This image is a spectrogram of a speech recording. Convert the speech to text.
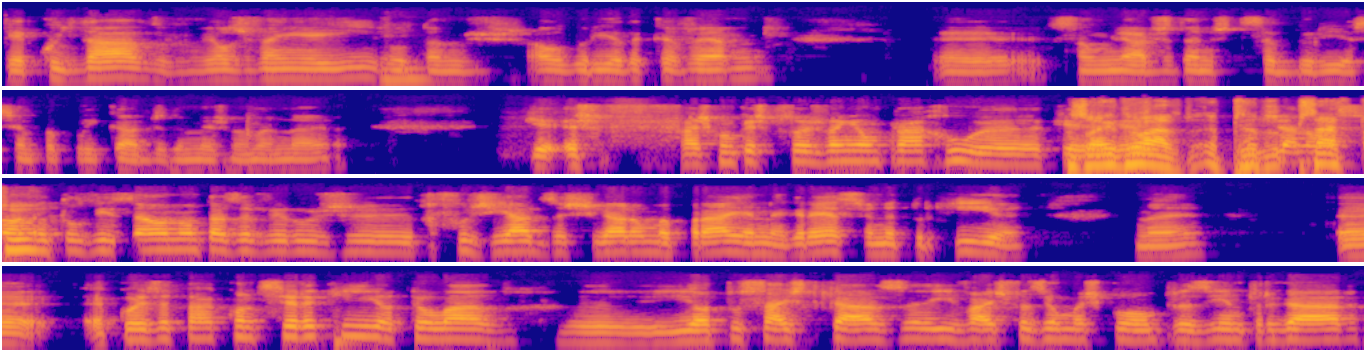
que é cuidado, eles vêm aí, voltamos à alegoria da caverna, é, são milhares de anos de sabedoria sempre aplicados da mesma maneira, que faz com que as pessoas venham para a rua. Que Mas, é, Eduardo, já não é só tu... na televisão, não estás a ver os eh, refugiados a chegar a uma praia na Grécia, na Turquia, não é? A coisa está a acontecer aqui ao teu lado eh, e ou tu sais de casa e vais fazer umas compras e entregar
